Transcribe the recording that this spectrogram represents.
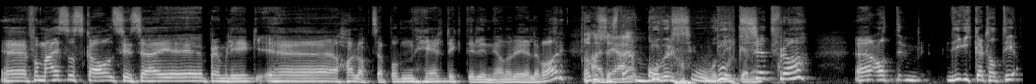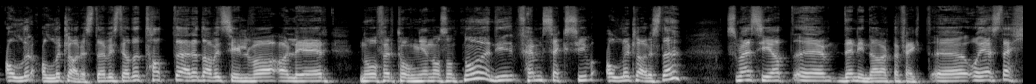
Eh, For meg så skal, syns jeg eh, Premier League eh, har lagt seg på den helt riktige linja når det gjelder VAR. Ja, du Nei, det er. Bortsett fra eh, at de ikke har tatt de aller aller klareste. Hvis de hadde tatt det David Silva, Aller, nå Fertongen og sånt nå, de fem, seks, syv aller klareste, så må jeg si at uh, den linja har vært perfekt. Uh, og jeg synes det er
